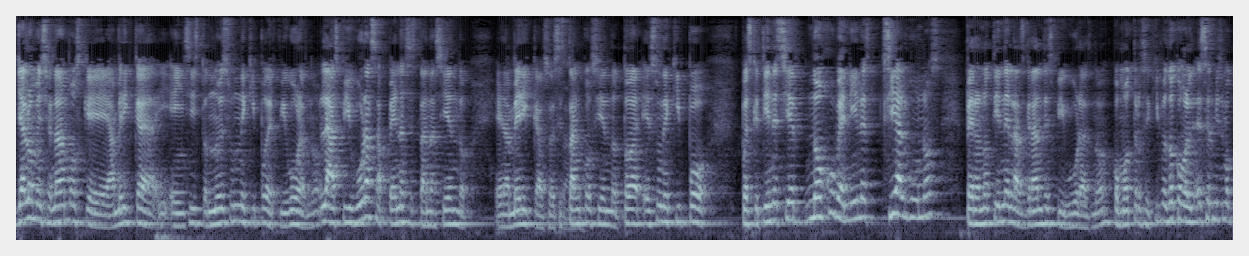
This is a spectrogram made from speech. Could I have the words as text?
Ya lo mencionábamos que América, e insisto, no es un equipo de figuras, ¿no? Las figuras apenas se están haciendo en América, o sea, se están cosiendo. Toda, es un equipo, pues que tiene ciertos, no juveniles, sí algunos, pero no tiene las grandes figuras, ¿no? Como otros equipos, ¿no? Como es el mismo,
